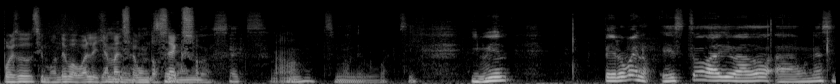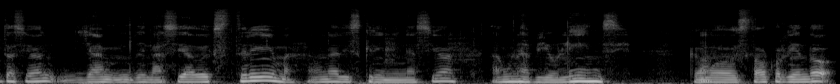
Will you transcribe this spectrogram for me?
por eso Simón de Beauvoir le llama el segundo sexo. segundo sexo, ¿no? Simón de Beauvoir, sí. Y bien, pero bueno, esto ha llevado a una situación ya demasiado extrema, a una discriminación, a una violencia, como está ocurriendo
